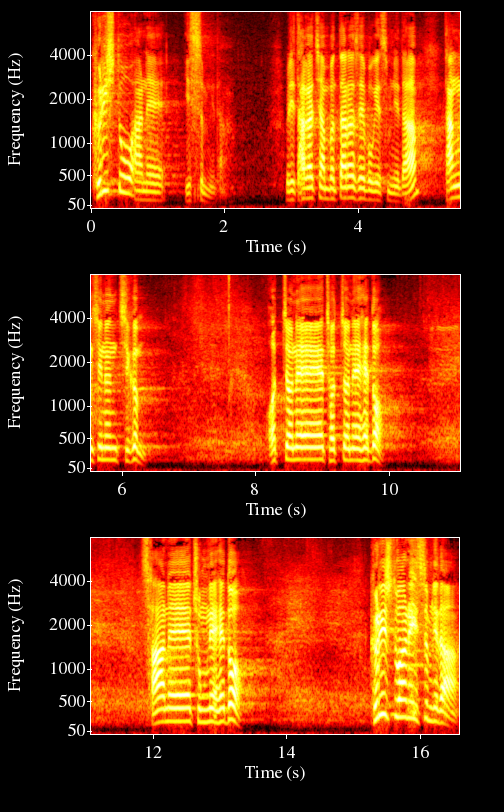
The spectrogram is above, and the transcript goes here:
그리스도 안에 있습니다. 우리 다 같이 한번 따라서 해보겠습니다. 당신은 지금 어쩌네 저쩌네 해도 사내 중내 해도 그리스도 안에 있습니다.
